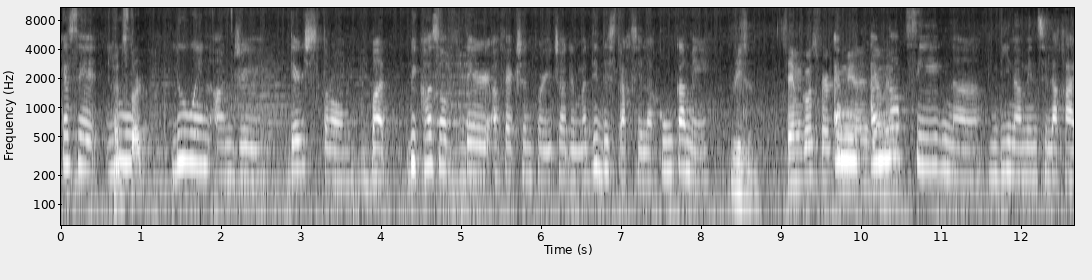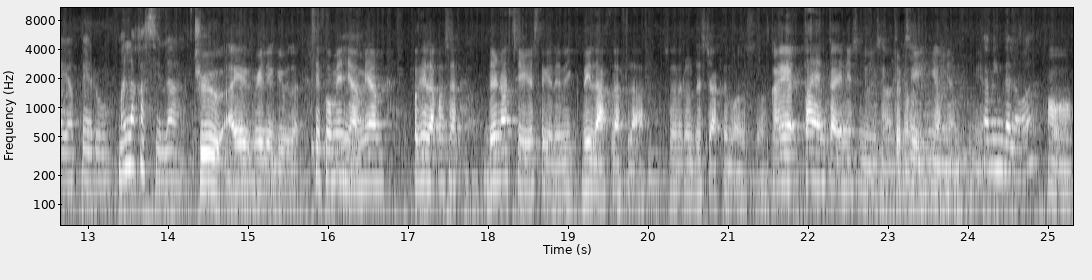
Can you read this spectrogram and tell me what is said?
Kasi Head Lou, start? Lou and Andre, they're strong. But because of their affection for each other, madidistract sila. Kung kami, Reason. Same goes for I'm, and I'm Yum Yum. not saying na hindi namin sila kaya, pero malakas sila. True, I really agree with that. Si Fumi and Yum Yum, pag nila ko sa, they're not serious together. They, they laugh, laugh, laugh. So that'll distract them also. Kaya, kaya, kaya niya sinuwi sa Teka Si lang. Yum Yum, Fumi. Kaming dalawa, Oo.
